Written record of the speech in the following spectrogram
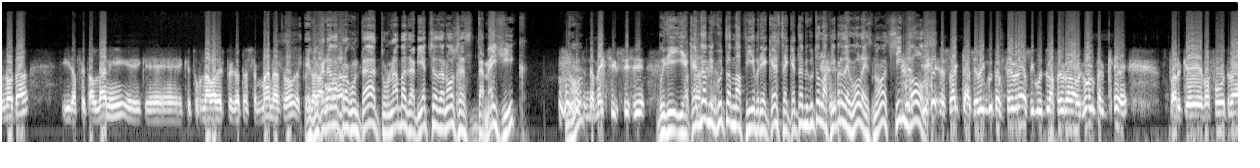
el nota i de fet el Dani, eh, que, que tornava després de tres setmanes, no? Després és el que anava a preguntar, tornava de viatge de noces de Mèxic, no? De Mèxic, sí, sí. Vull dir, i aquest no ha vingut amb la fiebre aquesta, aquest ha vingut amb la fiebre de goles, no? Cinc gols. Sí, exacte, si ha vingut amb febre, ha sigut la febre del gol perquè perquè va fotre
